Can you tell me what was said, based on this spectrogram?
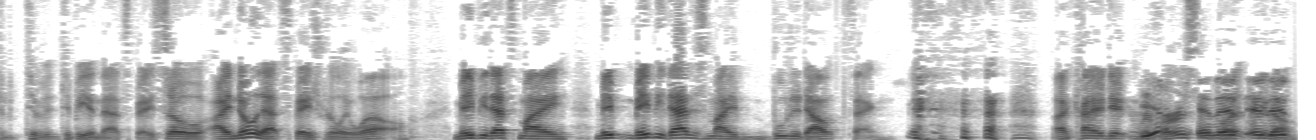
to, to, to be in that space. So I know that space really well. Maybe that's my, maybe, maybe that is my booted out thing. I kind of did in reverse, yeah, and but, it, you know. It,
